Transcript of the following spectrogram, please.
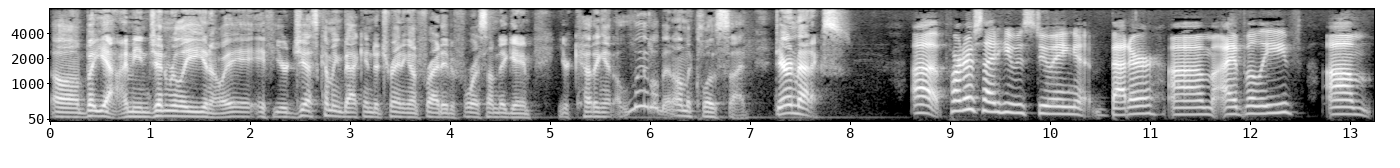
Uh, but yeah, I mean, generally, you know, if you're just coming back into training on Friday before a Sunday game, you're cutting it a little bit on the close side. Darren Mattocks. Uh, Porter said he was doing better, um, I believe. Um,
